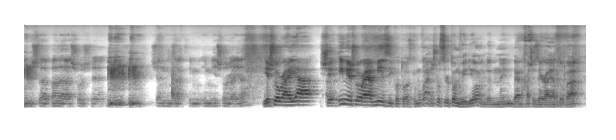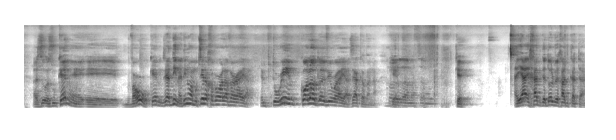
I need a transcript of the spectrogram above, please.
אם יש לה בעל השור ש... שהנזק, אם, אם יש לו ראייה, יש לו ראייה, שאם יש לו ראייה מי הזיק אותו, אז כמובן יש לו סרטון וידאו, לא- בהנחה שזה ראייה טובה, אז, הוא- אז הוא כן, אה, אה, ברור, כן, זה הדין, הדין הוא המוציא לחברו עליו הראייה. הם פטורים כל עוד לא הביאו ראייה, זה הכוונה. כל כן. המצב הזה. כן. היה אחד גדול ואחד קטן.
